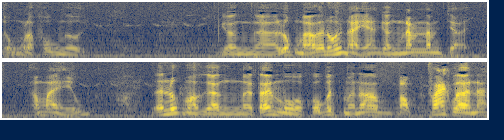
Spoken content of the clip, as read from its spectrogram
Đúng là phụ người. Gần à, lúc mở cái núi này gần 5 năm trời. Không ai hiểu. Đến lúc mà gần à, tới mùa covid mà nó bộc phát lên á,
